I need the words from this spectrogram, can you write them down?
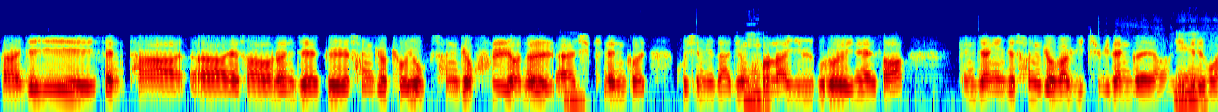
아, 이제 이 센터에서는 이제 그 선교 교육, 선교 훈련을 아, 음. 시키는 곳, 곳입니다. 지금 음. 코로나19로 인해서 굉장히 이제 선교가 위축이 된 거예요. 예. 이들이 뭐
